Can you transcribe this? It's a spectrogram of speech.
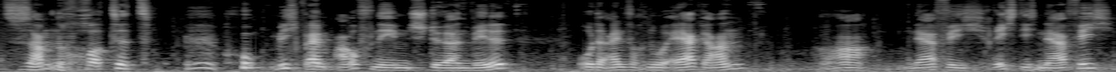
zusammenrottet und mich beim Aufnehmen stören will. Oder einfach nur ärgern. Oh, nervig, richtig nervig.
